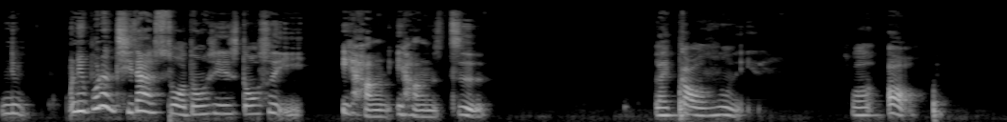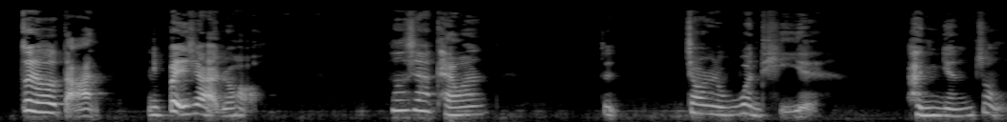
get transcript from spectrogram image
你你不能期待所有东西都是以一行一行的字来告诉你，说哦，这就是答案，你背下来就好。那现在台湾教育的问题耶，很严重，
